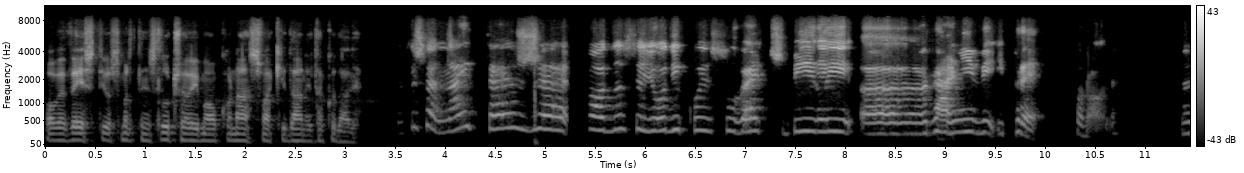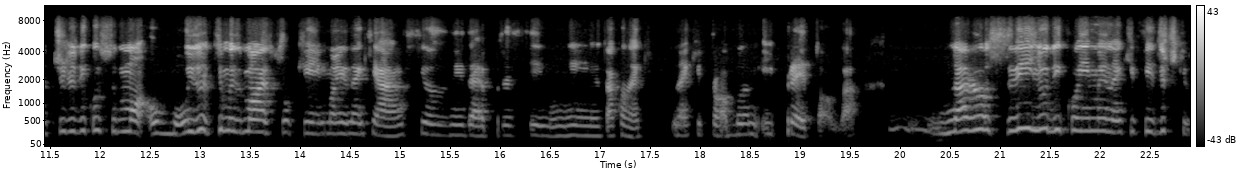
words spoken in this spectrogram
ove vesti o smrtnim slučajevima oko nas svaki dan i tako dalje? Šta, najteže odnose ljudi koji su već bili uh, ranjivi i pre korone. Znači, ljudi koji su, mo, recimo iz moje struke, imali neki anksiozni, depresivni, tako neki, neki problem i pre toga. Naravno, svi ljudi koji imaju neke fizičke,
